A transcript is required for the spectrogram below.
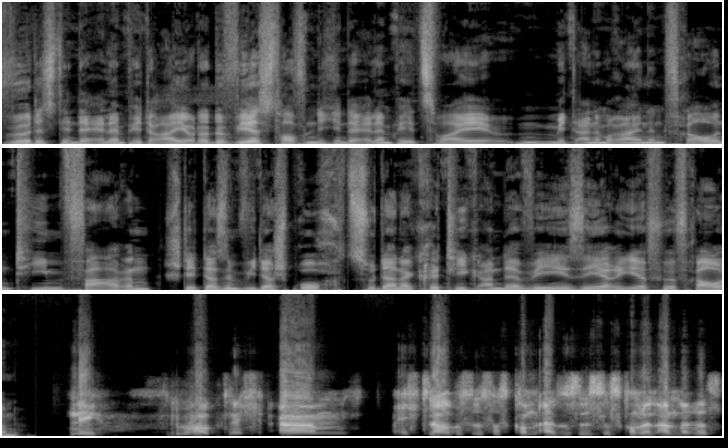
würdest in der LMP3 oder du wirst hoffentlich in der LMP2 mit einem reinen Frauenteam fahren. Steht das im Widerspruch zu deiner Kritik an der W-Serie für Frauen? Überhaupt nicht. Ähm, ich glaube, es ist was kommt, also es ist was komplett anderes,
